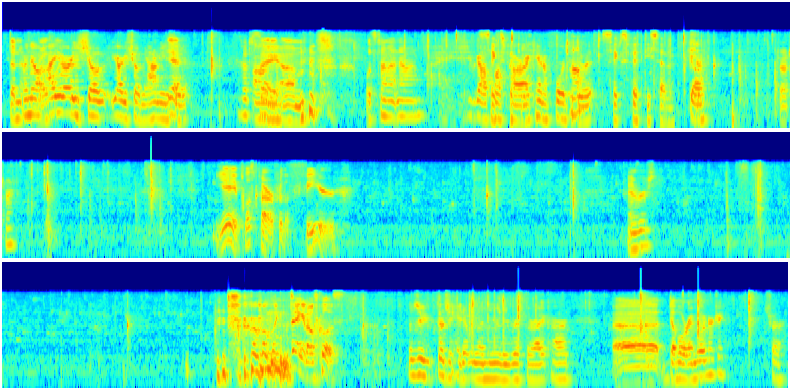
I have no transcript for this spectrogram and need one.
Doesn't it? I know. I ways? already showed. You already showed me. I don't need to Yeah. see it. I was about to say. Um. what's time at now, Adam? You've got plus power. I can't afford to Huh? do it. 657. Go. Draw turn. Yay! Plus power for the fear. Embers. I was like, dang it, I was close. Don't you, don't you hate it when I nearly rip the right card? Uh, double rainbow energy. Sure.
